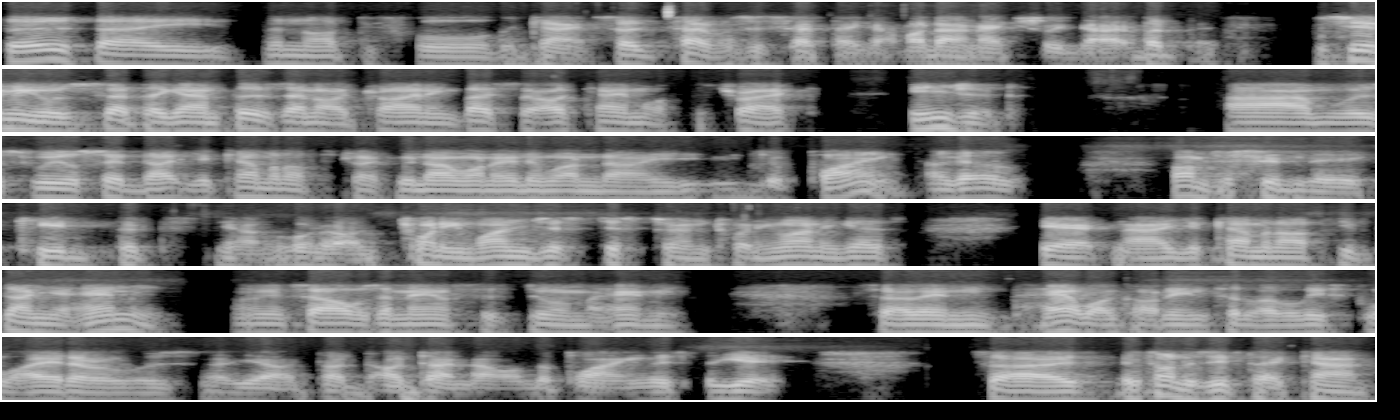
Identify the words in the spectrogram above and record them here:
Thursday the night before the game. So it was a Saturday game. I don't actually know, but assuming it was a Saturday game, Thursday night training. Basically, I came off the track injured um, was Wheel said, no, you're coming off the track. We don't want anyone know you're playing. I go, I'm just sitting there, kid that's, you know, what, 21, just just turned 21. He goes, yeah, no, you're coming off. You've done your hammy. So I was announced as doing my hammy. So then how I got into the list later was, uh, yeah, I, I don't know on the playing list, but yeah. So it's not as if they can't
